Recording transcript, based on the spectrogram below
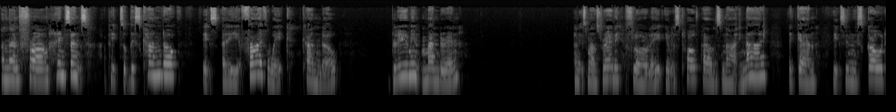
And then from HomeSense I picked up this candle. It's a five wick candle blooming mandarin and it smells really florally. It was £12.99 again it's in this gold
